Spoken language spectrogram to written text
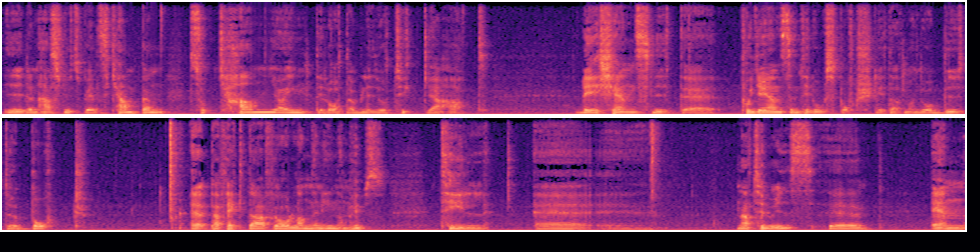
i den här slutspelskampen så kan jag inte låta bli att tycka att det känns lite på gränsen till osportsligt att man då byter bort eh, perfekta förhållanden inomhus till eh, eh naturis. Eh, en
